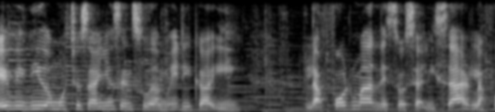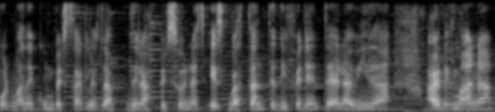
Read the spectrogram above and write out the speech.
he vivido muchos años en Sudamérica y la forma de socializar, la forma de conversarles de las personas es bastante diferente a la vida alemana.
